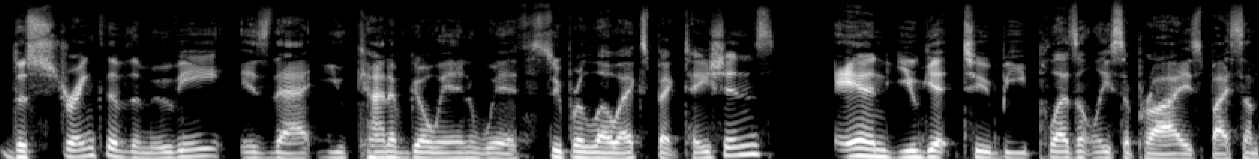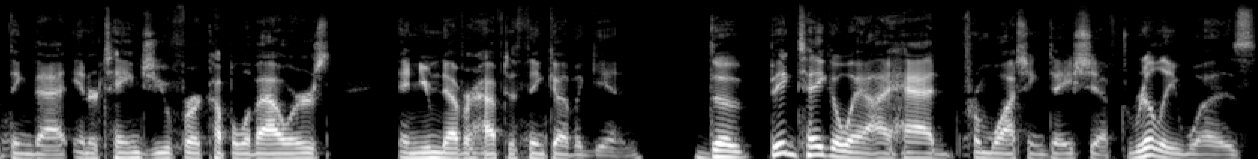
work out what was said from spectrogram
the strength of the movie is that you kind of go in with super low expectations and you get to be pleasantly surprised by something that entertains you for a couple of hours and you never have to think of again. The big takeaway I had from watching Day Shift really was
